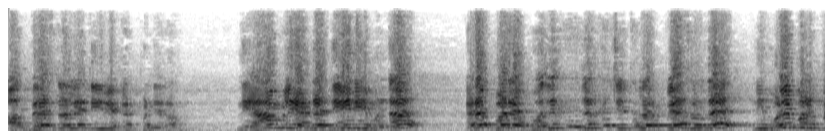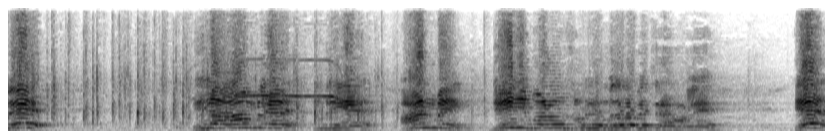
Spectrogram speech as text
அவர் பேசினாலே டிவியை கட் பண்ணிடுறான் நீ ஆம்பளையா இருந்தா தைரியம் இருந்தா எடப்பாடியார் பொது எதிர்கட்சி தலைவர் பேசுறத நீ ஒளிபரப்பு. இது ஆம்பளை ஆண்மை தைரியமானவன் சொல்ற முதலமைச்சர் அவர்களே. ஏன்?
